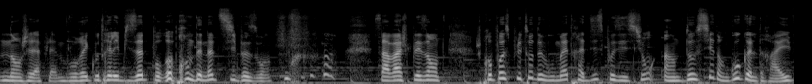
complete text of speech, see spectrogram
Non, j'ai la flemme. Vous réécouterez l'épisode pour reprendre des notes si besoin. Ça va, je plaisante. Je propose plutôt de vous mettre à disposition un dossier dans Google Drive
